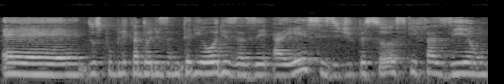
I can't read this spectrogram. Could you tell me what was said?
é, dos publicadores anteriores a, a esses e de pessoas que faziam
